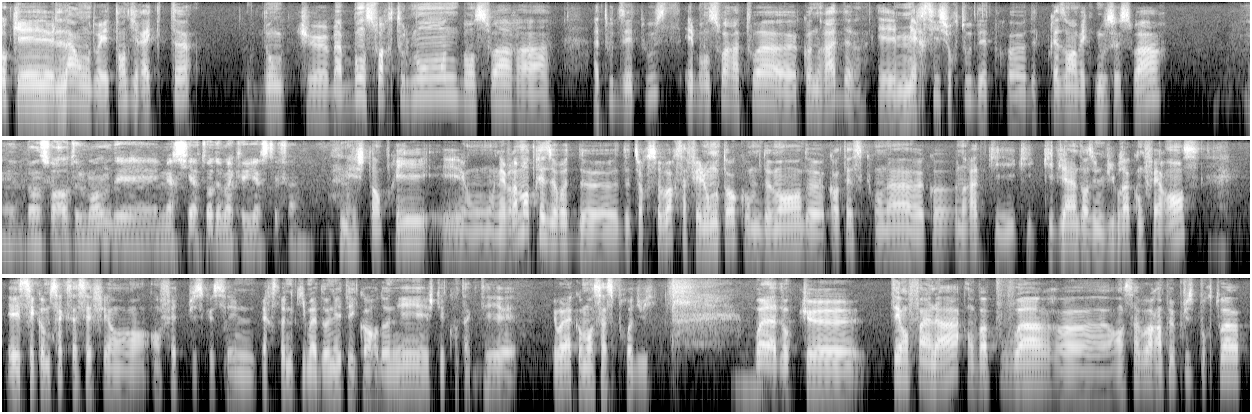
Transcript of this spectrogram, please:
Ok, là on doit être en direct. Donc euh, bah, bonsoir tout le monde, bonsoir à, à toutes et tous, et bonsoir à toi euh, Conrad, et merci surtout d'être euh, d'être présent avec nous ce soir. Bonsoir à tout le monde et merci à toi de m'accueillir Stéphane. Mais je t'en prie, et on est vraiment très heureux de, de te recevoir. Ça fait longtemps qu'on me demande quand est-ce qu'on a Conrad qui, qui, qui vient dans une Vibra conférence. Et c'est comme ça que ça s'est fait en, en fait, puisque c'est une personne qui m'a donné tes coordonnées et je t'ai contacté. Et, et voilà comment ça se produit. Voilà, donc euh, t'es enfin là. On va pouvoir euh, en savoir un peu plus pour toi,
